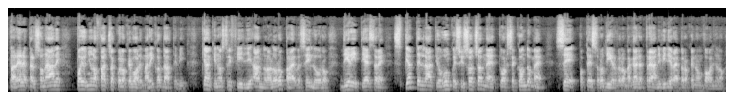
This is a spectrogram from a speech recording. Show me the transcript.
Parere personale, poi ognuno faccia quello che vuole, ma ricordatevi che anche i nostri figli hanno la loro privacy e i loro diritti. Essere spiattellati ovunque sui social network, secondo me, se potessero dirvelo, magari a tre anni vi direbbero che non vogliono.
